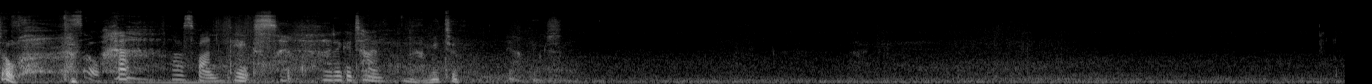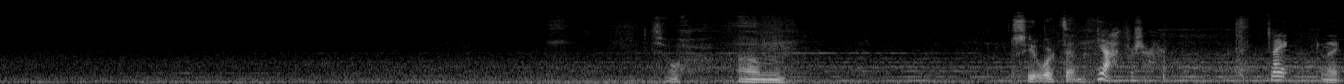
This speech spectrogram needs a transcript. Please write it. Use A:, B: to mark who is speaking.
A: So,
B: So, that was fun. Thanks. I had a good time.
A: yeah, me too.
B: Yeah.
A: Thanks. So, um, see you at work then.
B: Yeah, for sure. Night.
A: Good night.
